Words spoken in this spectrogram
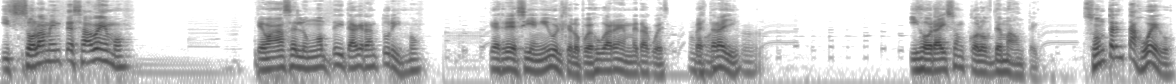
Y solamente sabemos que van a hacerle un update a Gran Turismo, que es Resident Evil, que lo puedes jugar en el MetaQuest. Va a estar allí. Y Horizon Call of the Mountain. Son 30 juegos,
